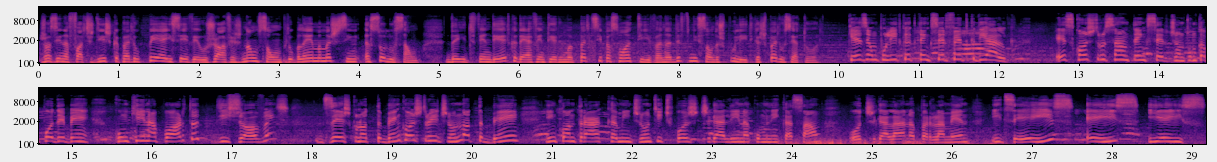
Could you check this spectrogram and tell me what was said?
Josina Fortes diz que para o PAICV os jovens não são um problema, mas sim a solução. Daí defender que devem ter uma participação ativa na definição das políticas para o setor. Que essa é uma política que tem que ser feita que diálogo. Essa construção tem que ser junto. Nunca pode bem com quem na porta de jovens dizer que não está bem construído junto, não está bem encontrar caminho junto e depois chegar ali na comunicação ou chegar lá no parlamento e dizer é isso, é isso e é isso.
